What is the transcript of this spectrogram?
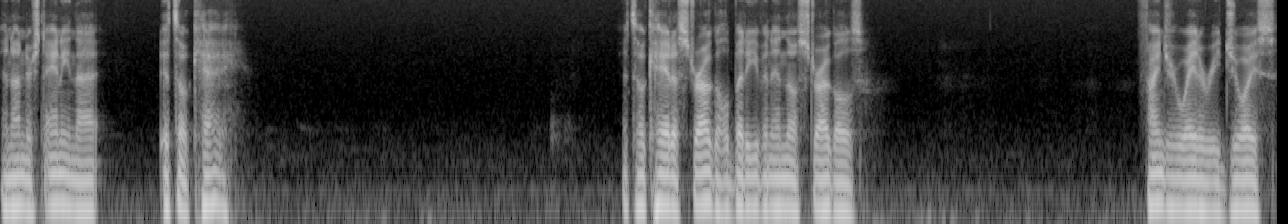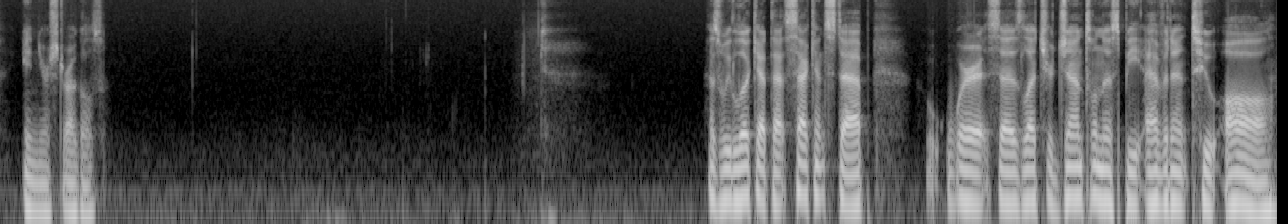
And understanding that it's okay. It's okay to struggle, but even in those struggles, find your way to rejoice in your struggles. As we look at that second step, where it says, Let your gentleness be evident to all.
